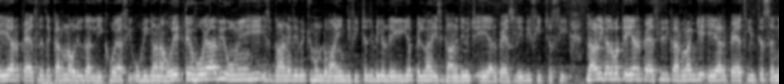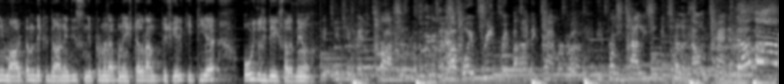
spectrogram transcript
ਏਆਰ ਪੈਸਲੇ ਤੇ ਕਰਨ ਔਜਲ ਦਾ ਲੀਕ ਹੋਇਆ ਸੀ ਉਹੀ ਗਾਣਾ ਹੋਏ ਤੇ ਹੋਇਆ ਵੀ ਉਵੇਂ ਹੀ ਇਸ ਗਾਣੇ ਦੇ ਵਿੱਚ ਹੁਣ ਡਿਵਾਈਨ ਦੀ ਫੀਚਰ ਜਿਹੜੀ ਉਹ ਲੈ ਗਈ ਹੈ ਪਹਿਲਾਂ ਇਸ ਗਾਣੇ ਦੇ ਵਿੱਚ ਏਆਰ ਪੈਸਲੀ ਦੀ ਫੀਚਰ ਸੀ ਨਾਲ ਹੀ ਗੱਲਬਾਤ ਏਆਰ ਪੈਸਲੀ ਦੀ ਕਰ ਲਾਂਗੇ ਏਆਰ ਪੈਸਲੀ ਤੇ ਸਨੀ ਮਾਰਟਨ ਦੇ ਇੱਕ ਗਾਣੇ ਦੀ ਸਨਿਪਟ ਉਹਨਾਂ ਨੇ ਆਪਣੇ ਇੰਸਟਾਗ੍ਰam ਤੇ ਸ਼ੇਅਰ ਕੀਤੀ ਹੈ ਉਹ ਵੀ ਤੁਸੀਂ ਦੇਖ ਸਕਦੇ ਹੋ the kitchen, Betty Crocker. And my boy Preet right behind the camera. He from Cali, but we chilling out in Canada.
